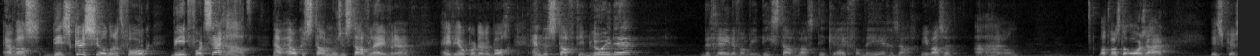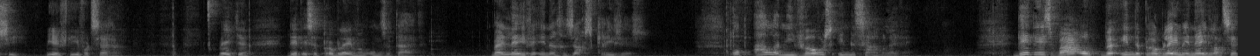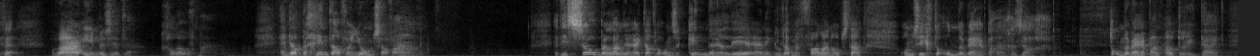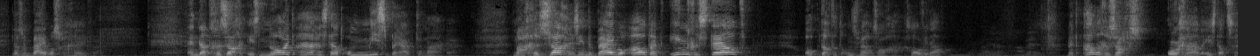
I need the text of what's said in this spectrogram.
Er was discussie onder het volk wie het voor het zeggen had. Nou, elke stam moest een staf leveren. Even heel kort door de bocht. En de staf die bloeide, degene van wie die staf was, die kreeg van de Heer gezag. Wie was het? Aaron. Wat was de oorzaak? Discussie. Wie heeft hier voor het zeggen? Weet je, dit is het probleem van onze tijd. Wij leven in een gezagscrisis. Op alle niveaus in de samenleving. Dit is waarom we in de problemen in Nederland zitten, waarin we zitten. Geloof me. En dat begint al van jongs af aan. Het is zo belangrijk dat we onze kinderen leren, en ik doe dat met vallen en opstaan, om zich te onderwerpen aan gezag. Te onderwerpen aan autoriteit. Dat is een bijbels gegeven. En dat gezag is nooit aangesteld om misbruik te maken. Maar gezag is in de Bijbel altijd ingesteld opdat het ons wel zal gaan. Geloof je dat? Met alle gezagsorganen is dat zo.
